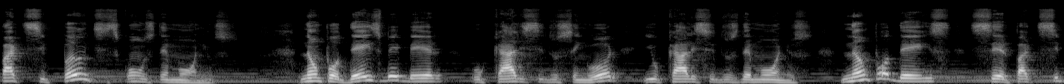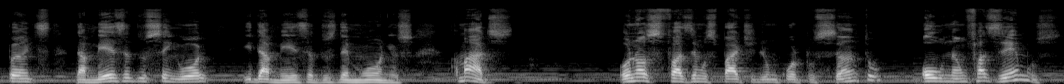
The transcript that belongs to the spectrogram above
participantes com os demônios. Não podeis beber o cálice do Senhor e o cálice dos demônios. Não podeis ser participantes da mesa do Senhor e da mesa dos demônios. Amados, ou nós fazemos parte de um corpo santo ou não fazemos.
